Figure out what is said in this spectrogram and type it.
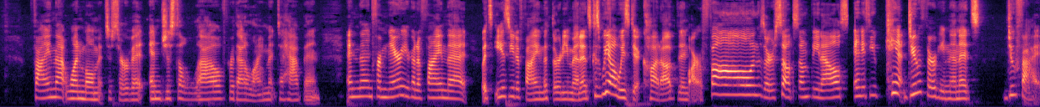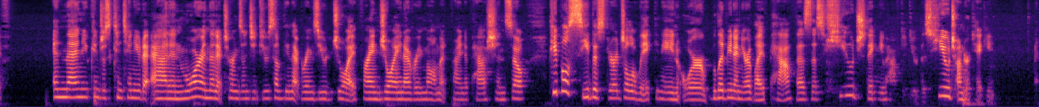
Find that one moment to serve it and just allow for that alignment to happen. And then from there, you're going to find that it's easy to find the 30 minutes because we always get caught up in our phones or some, something else. And if you can't do 30 minutes, do five. And then you can just continue to add in more. And then it turns into do something that brings you joy. Find joy in every moment, find a passion. So people see the spiritual awakening or living in your life path as this huge thing you have to do, this huge undertaking.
